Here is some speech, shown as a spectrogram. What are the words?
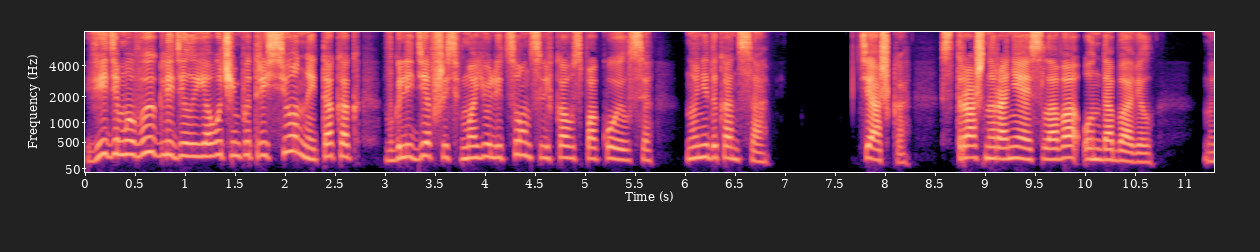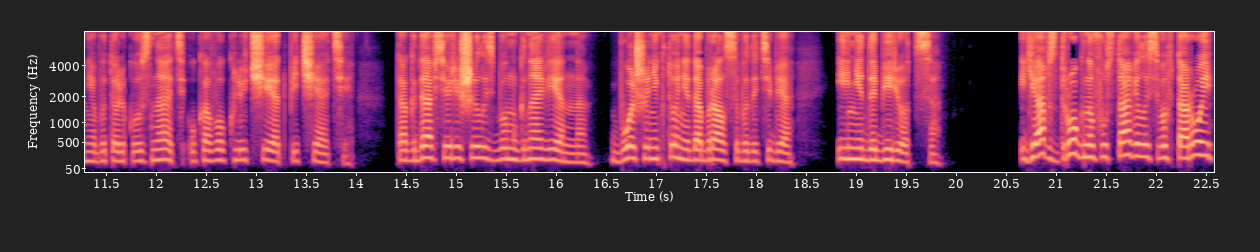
Видимо, выглядела я очень потрясённой, так как, вглядевшись в моё лицо, он слегка успокоился, но не до конца. Тяжко, страшно роняя слова, он добавил, «Мне бы только узнать, у кого ключи от печати. Тогда всё решилось бы мгновенно, больше никто не добрался бы до тебя и не доберётся». Я, вздрогнув, уставилась во второй,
